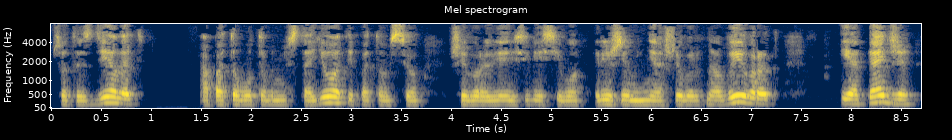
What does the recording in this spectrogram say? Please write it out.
что-то сделать а потом утром не встает, и потом все, шиворот, весь, весь его режим дня шиворот на выворот. И опять же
